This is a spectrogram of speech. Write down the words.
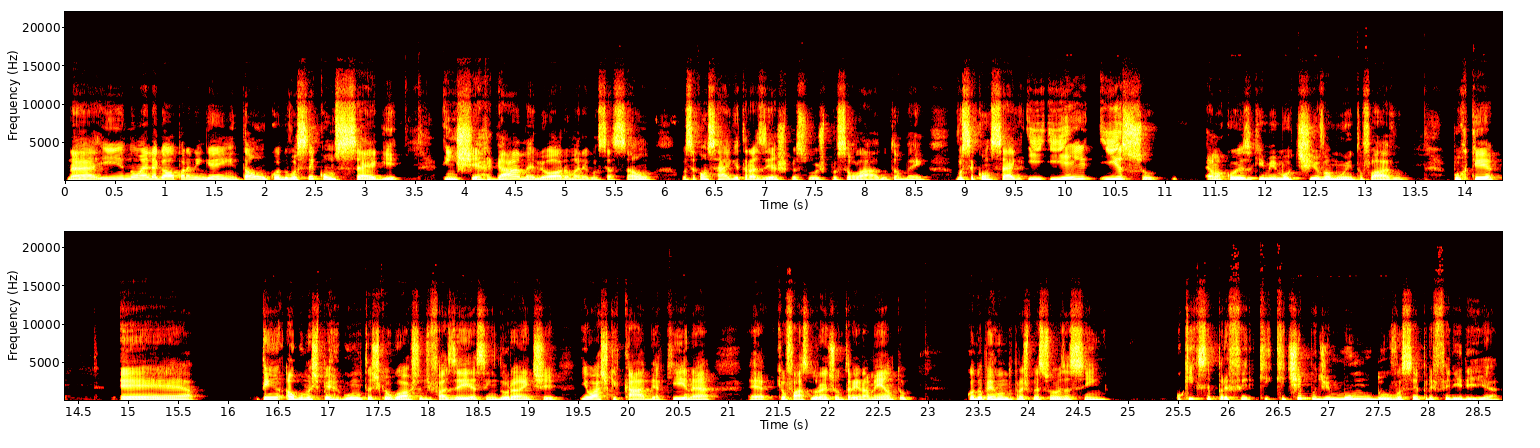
né? E não é legal para ninguém. Então, quando você consegue enxergar melhor uma negociação, você consegue trazer as pessoas para o seu lado também. Você consegue. E, e isso é uma coisa que me motiva muito, Flávio, porque é, tem algumas perguntas que eu gosto de fazer, assim, durante. E eu acho que cabe aqui, né? É, que eu faço durante um treinamento. Quando eu pergunto para as pessoas assim: o que, que você prefere. Que, que tipo de mundo você preferiria?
